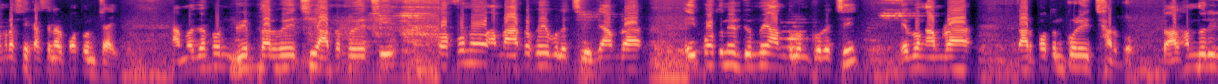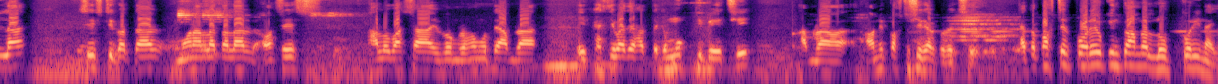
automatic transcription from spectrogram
আমরা শেখ হাসিনার পতন চাই। আমরা যখন গ্রেপ্তার হয়েছি, আটক হয়েছি, তখনও আমরা আটক হয়ে বলেছি যে আমরা এই পতনের জন্যই আন্দোলন করেছি এবং আমরা তার পতন করেই ছাড়বো। তো আলহামদুলিল্লাহ সৃষ্টিকর্তার মন আল্লাহ তালার অশেষ ভালোবাসা এবং রহমতে আমরা এই ফ্যাসিবাদের হাত থেকে মুক্তি পেয়েছি। আমরা অনেক কষ্ট স্বীকার করেছি। এত কষ্টের পরেও কিন্তু আমরা লোভ করি নাই।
